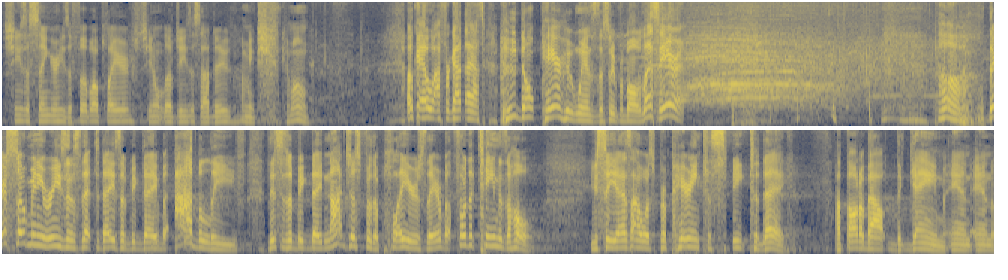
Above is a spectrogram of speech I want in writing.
She's a singer. He's a football player. She don't love Jesus. I do. I mean, come on. Okay. Oh, I forgot to ask. Who don't care who wins the Super Bowl? Let's hear it. Oh, there's so many reasons that today's a big day, but I believe this is a big day not just for the players there, but for the team as a whole. You see, as I was preparing to speak today, I thought about the game and, and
